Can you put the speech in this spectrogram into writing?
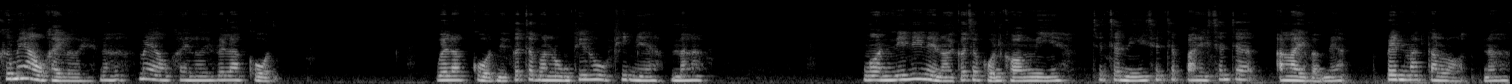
คือไม่เอาใครเลยนะคะไม่เอาใครเลย เวลาโกรธเวลาโกรธเนี่ยก็จะมาลงที่ลูกที่เมียนะคะงอนนิดๆหน่อยๆก็จะขนของหนีฉันจะหนีฉันจะไปฉันจะอะไรแบบเนี้ย เป็นมาตลอดนะคะ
